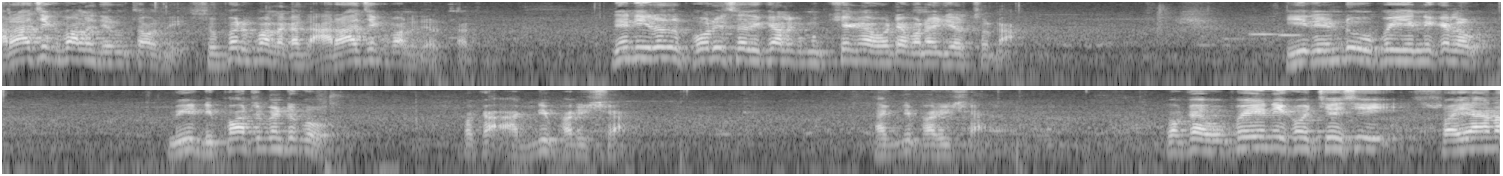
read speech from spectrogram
అరాచక పాలన జరుగుతూ ఉంది. సుపరిపాలన కాదు అరాచక పాలన జరుగుతుంది నేను ఈరోజు పోలీస్ అధికారులకు ముఖ్యంగా ఒకటే మనవి చేస్తున్నా. ఈ రెండు ఉప ఎన్నికలు మీ డిపార్ట్మెంట్కు ఒక అగ్ని పరీక్ష. అగ్ని పరీక్ష. ఒక ఉప ఎన్నిక వచ్చేసి స్వయాన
